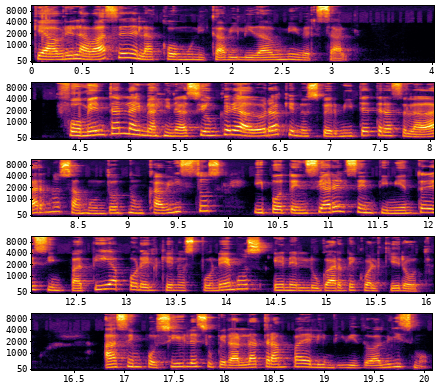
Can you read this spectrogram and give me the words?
que abre la base de la comunicabilidad universal. Fomentan la imaginación creadora que nos permite trasladarnos a mundos nunca vistos y potenciar el sentimiento de simpatía por el que nos ponemos en el lugar de cualquier otro. Hacen posible superar la trampa del individualismo,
